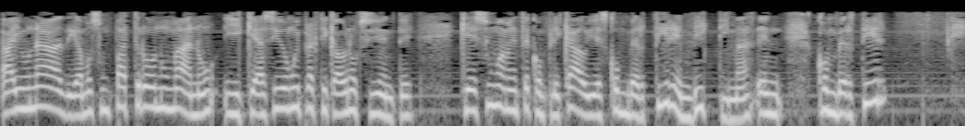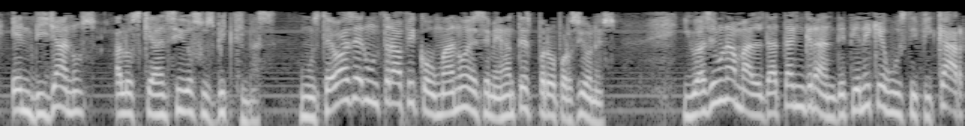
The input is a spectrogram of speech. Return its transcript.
hay una, digamos, un patrón humano y que ha sido muy practicado en Occidente que es sumamente complicado y es convertir en víctimas, en convertir en villanos a los que han sido sus víctimas. Como usted va a hacer un tráfico humano de semejantes proporciones, y va a hacer una maldad tan grande, tiene que justificar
